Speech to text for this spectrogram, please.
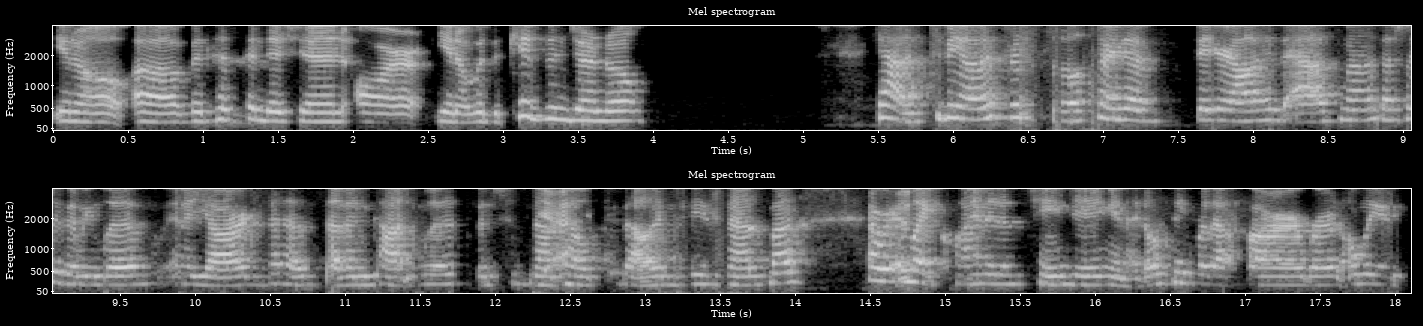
you know uh, with his condition or you know with the kids in general? Yeah to be honest we're still trying to figure out his asthma especially that we live in a yard that has seven cottonwoods which has not yeah. helped his allergies and asthma. And we're in like climate is changing and i don't think we're that far. We're only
